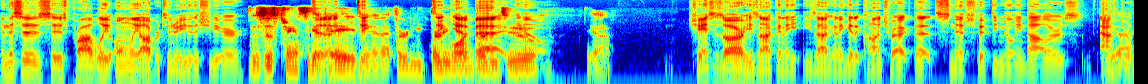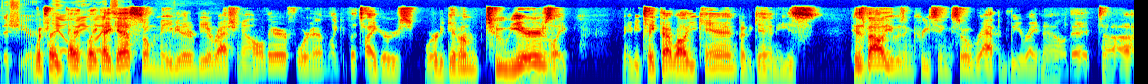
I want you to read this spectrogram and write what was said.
And this is his probably only opportunity this year This is his chance to get To- paid, to- man, at 30, 31, get 32. You know? Yeah. Chances are he's not gonna he's not gonna get a contract that sniffs fifty million dollars after Yeah. this year. Which I, I mean? like, I guess so maybe there'd be a rationale there for him. Like if the Tigers were to give him two years, like maybe take that while you can. But again, he's his value is increasing so rapidly right now that uh,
